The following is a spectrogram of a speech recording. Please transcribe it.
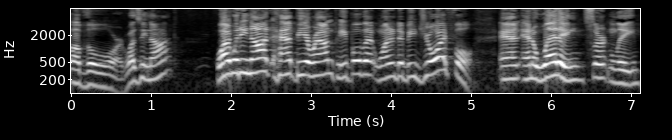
of the Lord. Was he not? Why would he not have, be around people that wanted to be joyful? And, and a wedding certainly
